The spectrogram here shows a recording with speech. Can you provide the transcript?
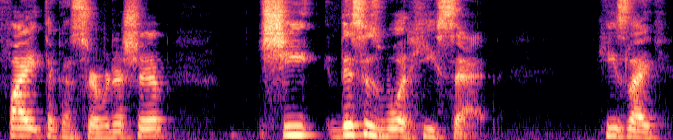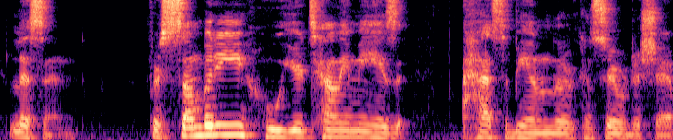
fight the conservatorship. She this is what he said. He's like, listen, for somebody who you're telling me is has to be under conservatorship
